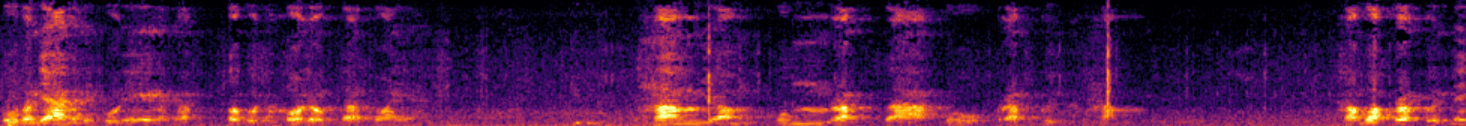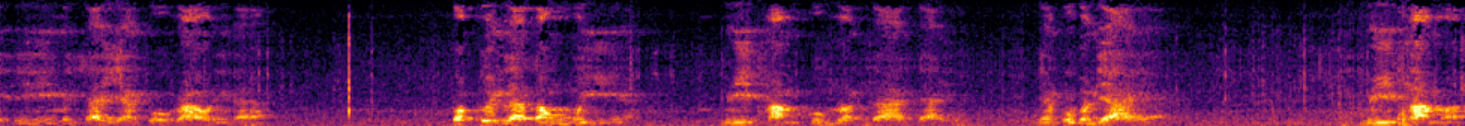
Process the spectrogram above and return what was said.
ผู้บรรยาไม่ได้พูดเองนะครับพระพุทธโคดมตรัสไว้ธรรมย่อมคุ้มรักษาผู้ประพฤติธรรมคำว่าประพฤติในที่นี้ไม่ใช่อย่างพวกเรานี่นะ ประพฤติแล้วต้องมีมีธรรมคุ้มรักษาใจ อย่างผู้บรรยายเนี่ย มีธรรมอะ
